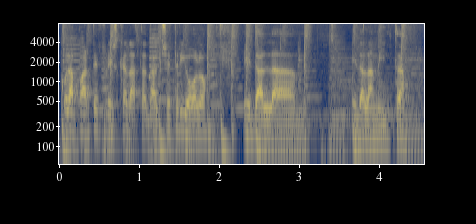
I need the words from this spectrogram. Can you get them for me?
con la parte fresca data dal cetriolo e, dal, e dalla menta.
